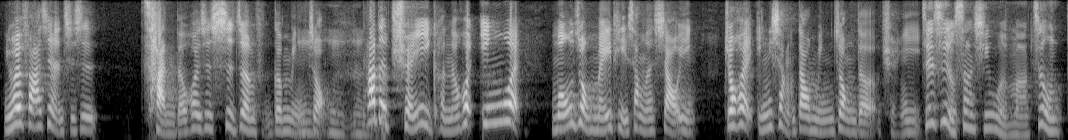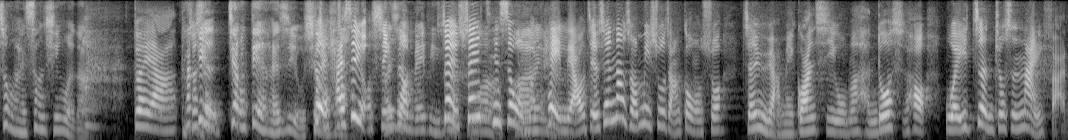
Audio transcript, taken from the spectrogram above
你会发现，其实惨的会是市政府跟民众，他的权益可能会因为某种媒体上的效应。就会影响到民众的权益。这次有上新闻吗？这种这种还上新闻啊？对呀，它电降电还是有效，对，还是有新闻媒体。对，所以其实我们可以了解。所以那时候秘书长跟我说：“真宇啊，没关系，我们很多时候为政就是耐烦。”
